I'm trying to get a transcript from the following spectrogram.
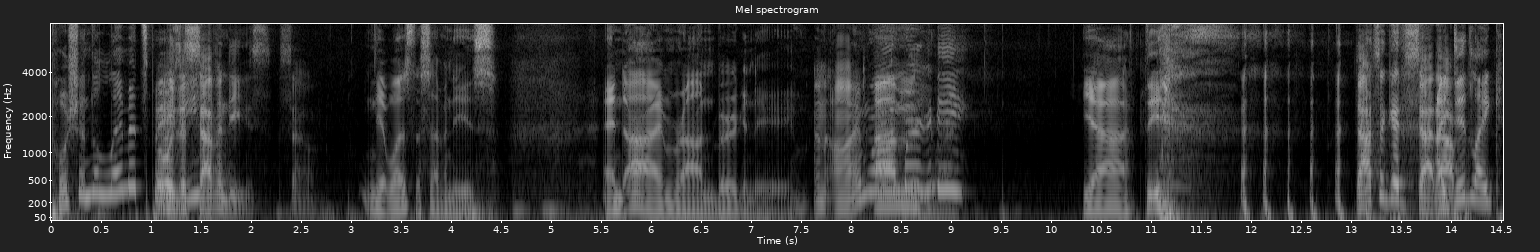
Pushing the limits, baby. it was the seventies, so It was the 70s. And I'm Ron Burgundy. and I'm Ron Um, Burgundy. Yeah. The That's a good setup. I did like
